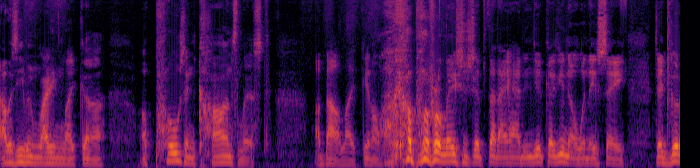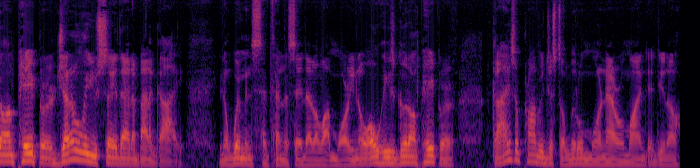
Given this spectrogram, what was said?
I was even writing like a, a pros and cons list about like you know a couple of relationships that I had, and because you know when they say they're good on paper, generally you say that about a guy. You know, women tend to say that a lot more. You know, oh he's good on paper. Guys are probably just a little more narrow-minded. You know,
